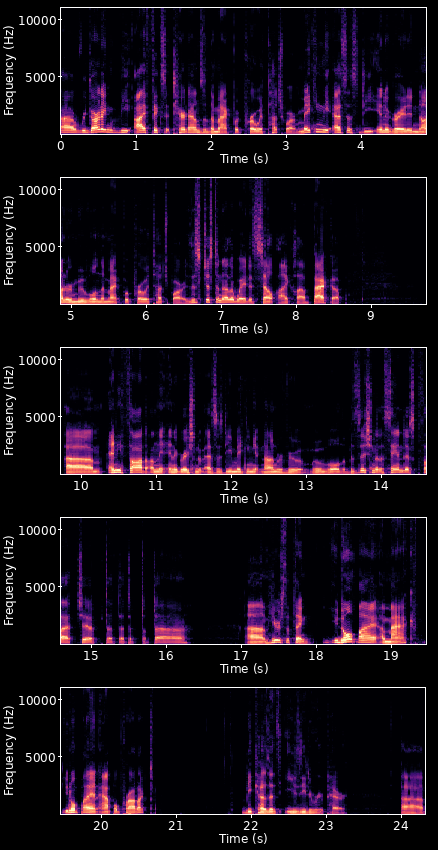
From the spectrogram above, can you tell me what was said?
uh, regarding the iFixit teardowns of the MacBook Pro with Touch Bar, making the SSD integrated, non-removal in the MacBook Pro with Touch Bar, is this just another way to sell iCloud backup? Um, any thought on the integration of SSD, making it non-removable? The position of the SanDisk flat chip. Da, da, da, da, da. Um, here's the thing: you don't buy a Mac, you don't buy an Apple product because it's easy to repair. Uh,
